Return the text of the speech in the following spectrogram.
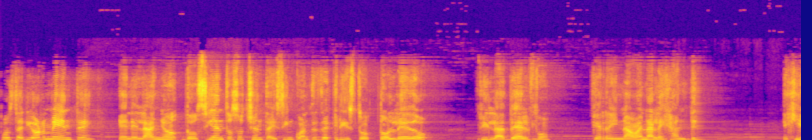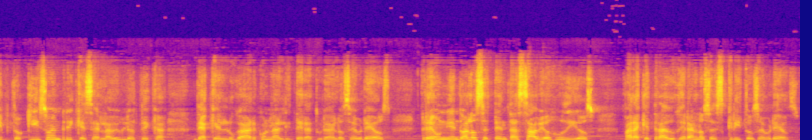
Posteriormente, en el año 285 a.C., Toledo, Filadelfo, que reinaba en Alejandría, Egipto quiso enriquecer la biblioteca de aquel lugar con la literatura de los hebreos, reuniendo a los 70 sabios judíos para que tradujeran los escritos hebreos.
